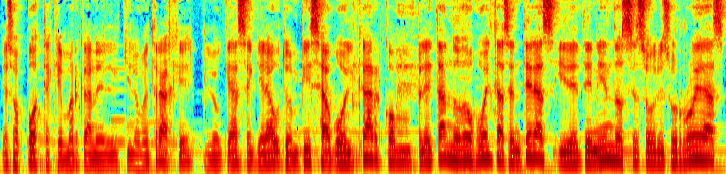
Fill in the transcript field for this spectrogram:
esos postes que marcan el kilometraje, lo que hace que el auto empiece a volcar completando dos vueltas enteras y deteniéndose sobre sus ruedas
